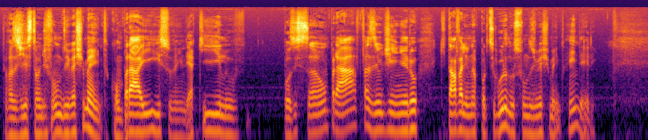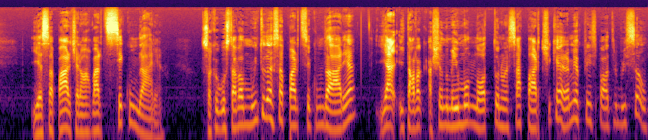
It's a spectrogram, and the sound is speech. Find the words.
Então, fazer gestão de fundo de investimento. Comprar isso, vender aquilo, posição para fazer o dinheiro que estava ali na Porto Seguro, nos fundos de investimento, renderem. E essa parte era uma parte secundária. Só que eu gostava muito dessa parte secundária e, a, e tava achando meio monótono essa parte que era a minha principal atribuição.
